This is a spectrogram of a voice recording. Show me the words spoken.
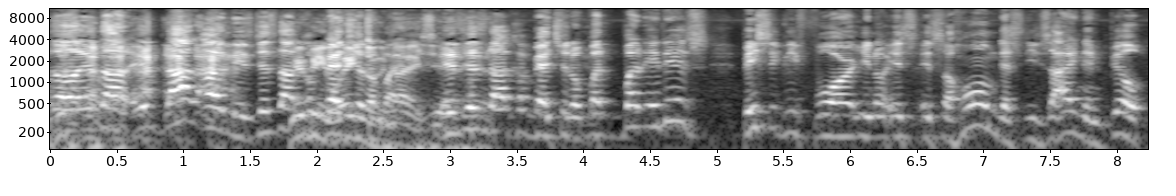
no, it's not. It's not ugly. It's just not You're conventional. nice, yeah, it's just not conventional. But but it is basically for you know it's it's a home that's designed and built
